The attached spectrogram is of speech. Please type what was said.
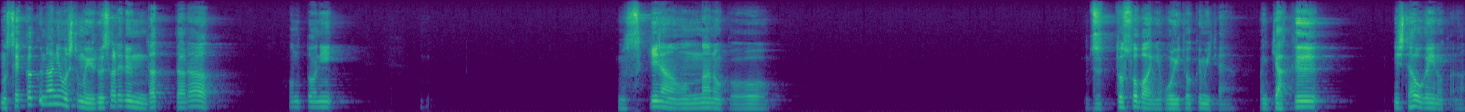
もうせっかく何をしても許されるんだったら、本当に、好きな女の子をずっとそばに置いとくみたいな。逆にした方がいいのかな。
